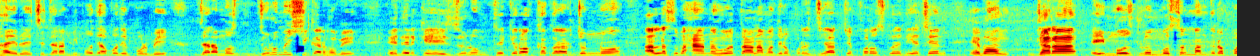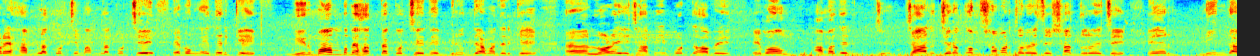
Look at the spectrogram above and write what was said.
ভাই রয়েছে, যারা বিপদে আপদে পড়বে, যারা জুলুমের শিকার হবে, এদেরকে এই জুলুম থেকে রক্ষা করার জন্য আল্লাহ সুবহানাহু ওয়া তাআলা আমাদের উপরে জিহাদকে ফরজ করে দিয়েছেন এবং যারা এই মজলুম মুসলমানদের উপরে হামলা করছে, মামলা করছে এবং এদেরকে নির্মমভাবে হত্যা করছে এদের বিরুদ্ধে আমাদেরকে লড়াই লড়াইয়ে ঝাঁপিয়ে পড়তে হবে এবং আমাদের যার যেরকম সামর্থ্য রয়েছে, সাধ্য রয়েছে, এর নিন্দা,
